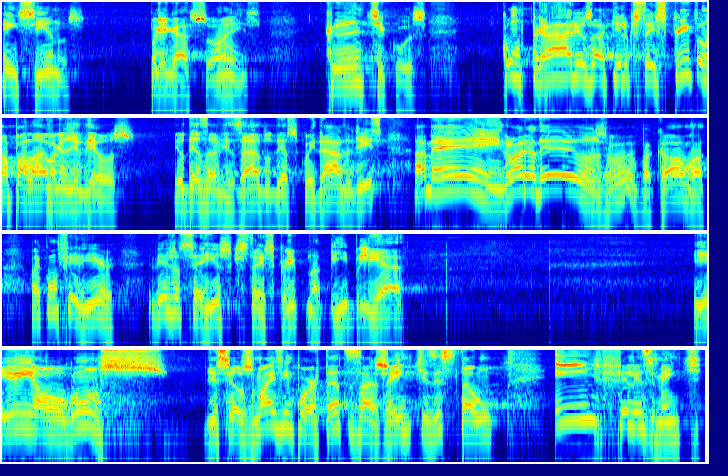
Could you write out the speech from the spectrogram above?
Ensinos, pregações, cânticos, contrários àquilo que está escrito na palavra de Deus. E o desavisado, o descuidado diz: Amém, glória a Deus. Opa, calma, vai conferir. Veja se é isso que está escrito na Bíblia. E em alguns de seus mais importantes agentes estão, infelizmente,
